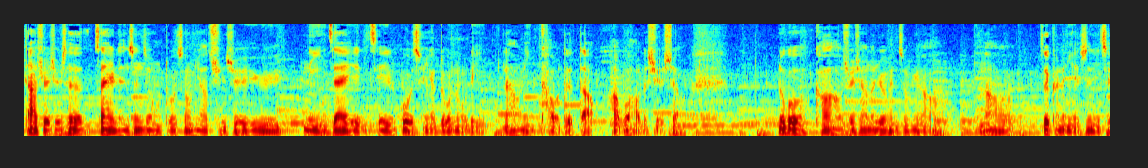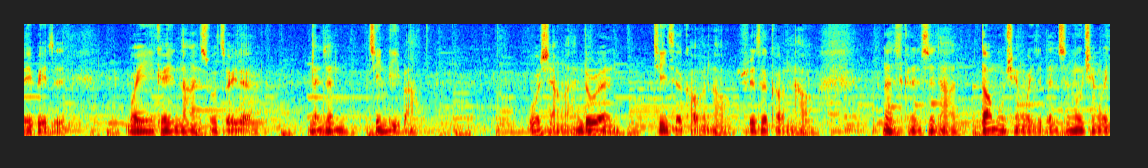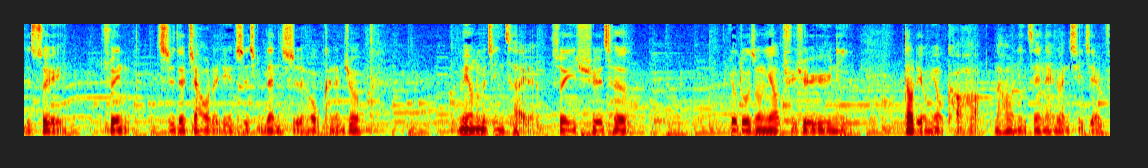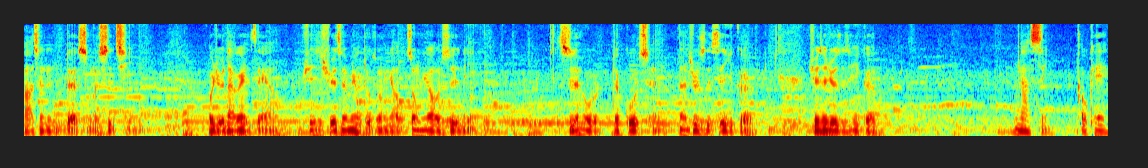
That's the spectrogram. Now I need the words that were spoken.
大学学测在人生中有多重要，取决于你在这个过程有多努力，然后你考得到好不好的学校。如果考好学校，那就很重要。然后，这可能也是你这一辈子唯一可以拿来说嘴的人生经历吧。我想了，很多人机测考很好，学测考很好，那可能是他到目前为止人生目前为止最最值得骄傲的一件事情。但之后可能就没有那么精彩了。所以学测有多重要，取决于你。到底有没有考好？然后你在那段期间发生的什么事情？我觉得大概是这样。其实学车没有多重要，重要的是你之后的过程。那就只是一个学车，就只是一个 nothing。OK。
